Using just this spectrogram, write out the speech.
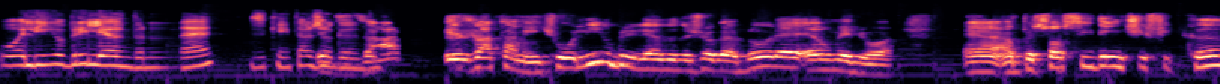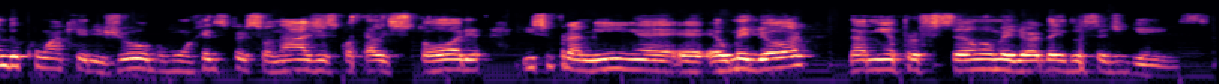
O olhinho brilhando, né? De quem está jogando. Exato, exatamente. O olhinho brilhando do jogador é, é o melhor. É, o pessoal se identificando com aquele jogo, com aqueles personagens, com aquela história. Isso, para mim, é, é, é, o melhor da minha profissão, é o melhor da indústria de games.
